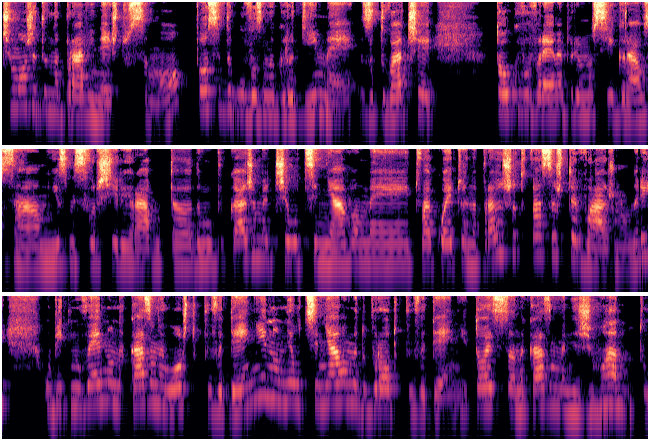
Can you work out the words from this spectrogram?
че може да направи нещо само, после да го възнаградиме за това, че толкова време, примерно си играл сам, ние сме свършили работа, да му покажем, че оценяваме това, което е направил, защото това също е важно. Нали? Обикновено наказваме лошото поведение, но не оценяваме доброто поведение. Тоест, наказваме нежеланото,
